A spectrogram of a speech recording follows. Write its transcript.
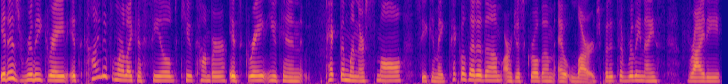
It is really great. It's kind of more like a field cucumber. It's great. You can pick them when they're small so you can make pickles out of them or just grow them out large. But it's a really nice variety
